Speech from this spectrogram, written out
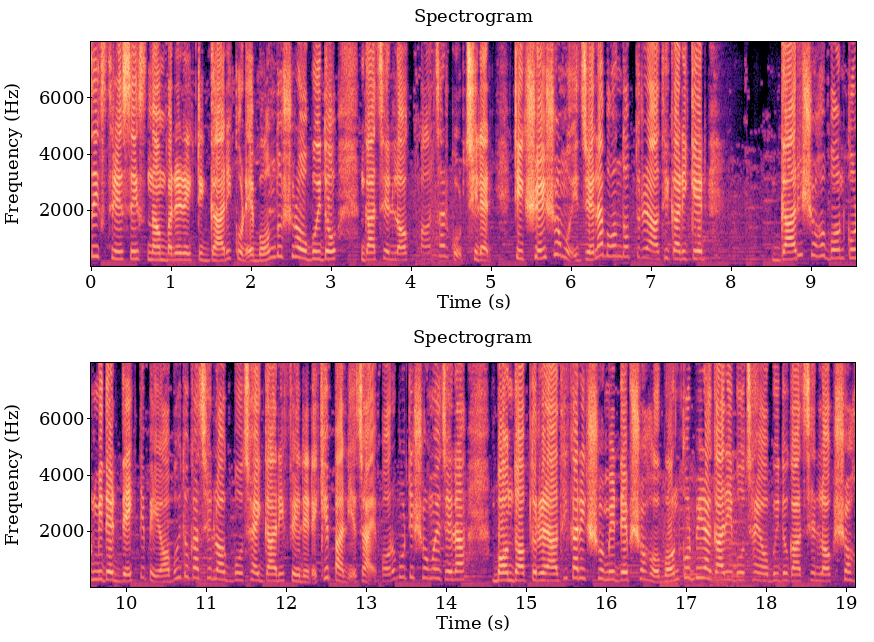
six three six নম্বরের একটি গাড়ি করে বন দস্যুরা অবৈধ গাছের লক পাচার করছিলেন। ঠিক সেই সময় জেলা বন দপ্তরের আধিকারিকের গাড়ি সহ বনকর্মীদের দেখতে পেয়ে অবৈধ গাছের লক বোঝায় গাড়ি ফেলে রেখে পালিয়ে যায়। পরবর্তী সময়ে জেলা বন দপ্তরের আধিকারিক সমীর দেব সহ বনকর্মীরা গাড়ি বোঝাই অবৈধ গাছের লক সহ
